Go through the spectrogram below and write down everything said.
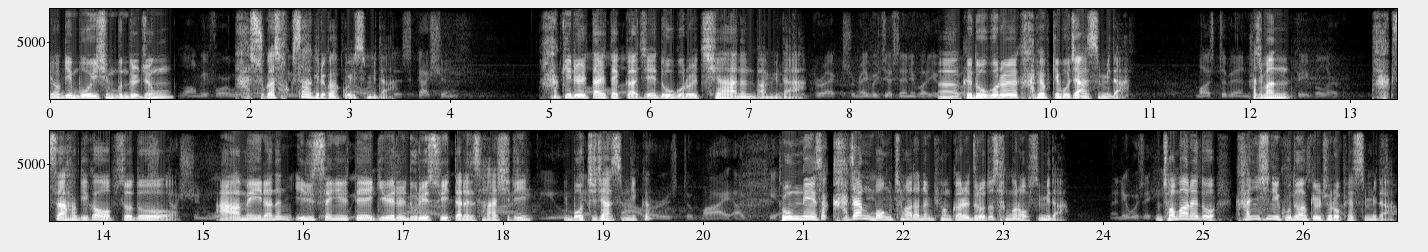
여기 모이신 분들 중 다수가 석사 학위를 갖고 있습니다. 학위를 딸 때까지의 노고를 치하하는 바입니다. 어, 그 노고를 가볍게 보지 않습니다. 하지만 박사 학위가 없어도 아메이라는 일생일대의 기회를 누릴 수 있다는 사실이 멋지지 않습니까? 동네에서 가장 멍청하다는 평가를 들어도 상관없습니다. 저만 해도 간신히 고등학교를 졸업했습니다.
